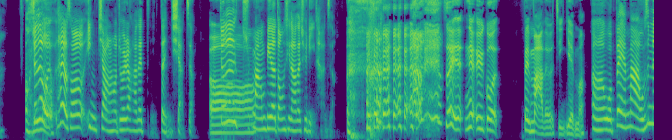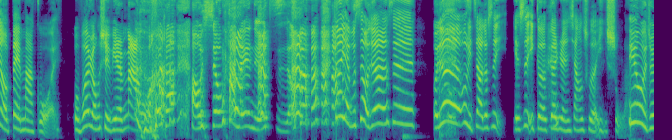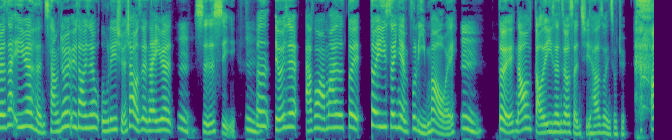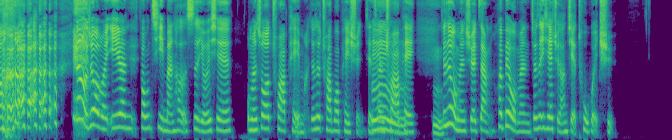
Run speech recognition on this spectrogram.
哦就是我真的哦他有时候硬叫，然后就会让他再等等一下，这样哦就是忙别的东西，然后再去理他这样。所以你有遇过被骂的经验吗？呃，我被骂，我是没有被骂过、欸，我不会容许别人骂我。好凶悍的一个女子哦！就也不是，我觉得是，我觉得物理治疗就是也是一个跟人相处的艺术啦。因为我觉得在医院很长就会遇到一些无理选，像我之前在医院嗯实习，嗯嗯，有一些阿公阿妈就对对医生也很不礼貌诶、嗯，对，然后搞得医生最后生气，他就说你出去。哦。但我觉得我们医院风气蛮好的，是有一些我们说 TRAPE 嘛，就是 trouble patient，简称嗯。TRAPE，、嗯。就是我们学长会被我们就是一些学长姐吐回去，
